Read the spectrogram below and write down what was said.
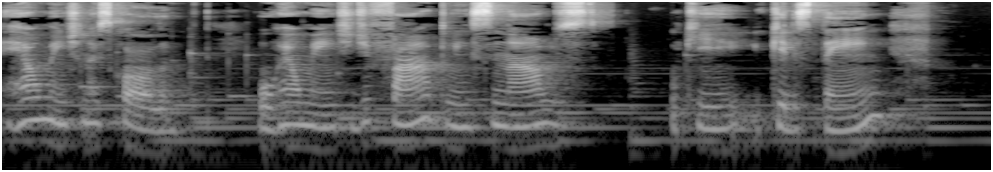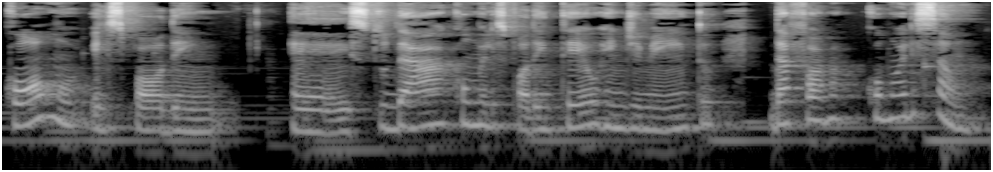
realmente na escola, ou realmente de fato ensiná-los o que, o que eles têm, como eles podem é, estudar como eles podem ter o rendimento da forma como eles são.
